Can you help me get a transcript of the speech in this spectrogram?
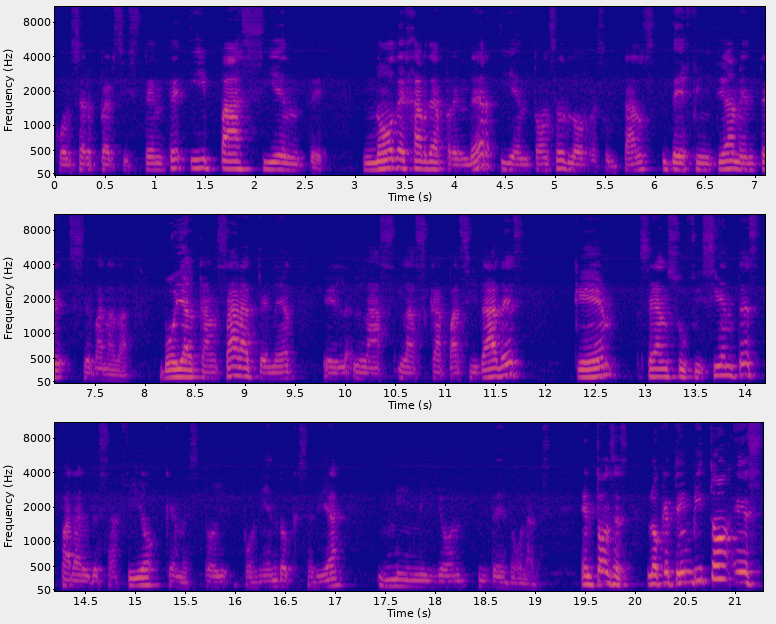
con ser persistente y paciente no dejar de aprender y entonces los resultados definitivamente se van a dar. Voy a alcanzar a tener las, las capacidades que sean suficientes para el desafío que me estoy poniendo, que sería mi millón de dólares. Entonces, lo que te invito es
